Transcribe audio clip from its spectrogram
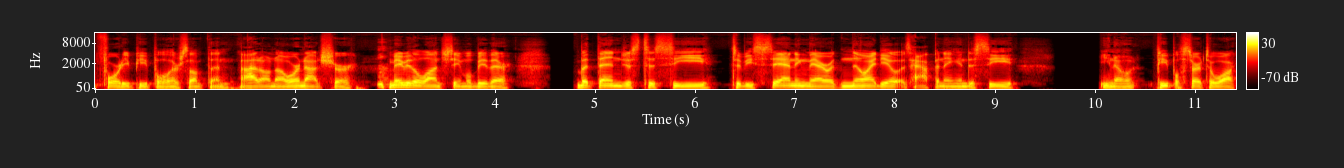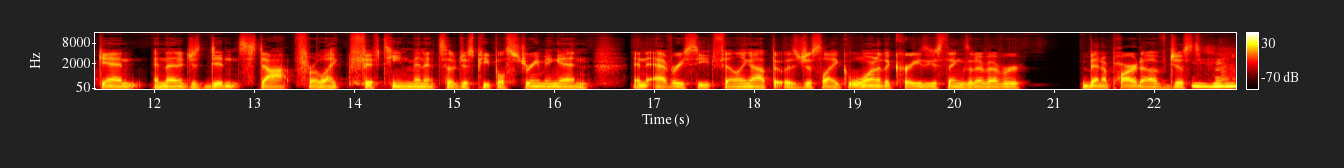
40 people or something. I don't know. We're not sure. Maybe the launch team will be there. But then just to see to be standing there with no idea what was happening and to see you know people start to walk in and then it just didn't stop for like 15 minutes of just people streaming in and every seat filling up. It was just like one of the craziest things that i've ever been a part of just mm-hmm.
